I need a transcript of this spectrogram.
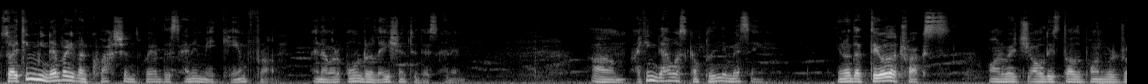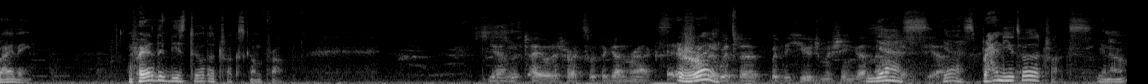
So I think we never even questioned where this enemy came from and our own relation to this enemy. Um, I think that was completely missing. You know, the Toyota trucks on which all these Taliban were driving. Where did these Toyota trucks come from? Yeah, the Toyota trucks with the gun racks. Right. With the with the huge machine gun. Yes, yeah. yes, brand new Toyota trucks. You know,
